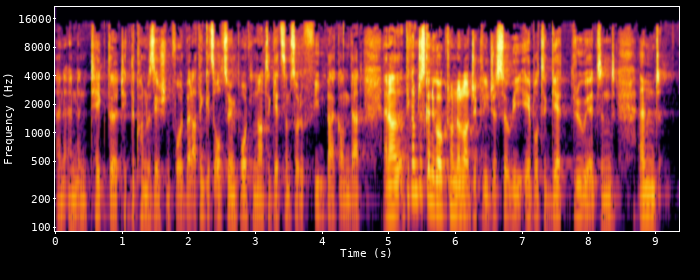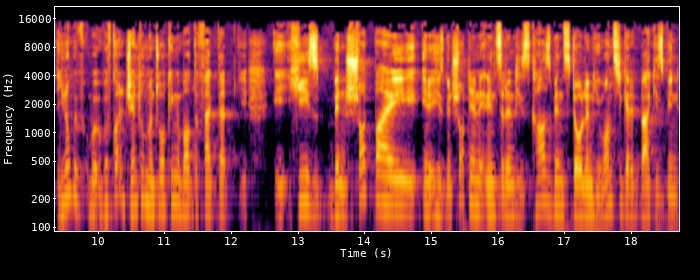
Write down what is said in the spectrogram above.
and, and, and take the take the conversation forward. But I think it's also important now to get some sort of feedback on that. And I think I'm just going to go chronologically, just so we're able to get through it. And and you know, we've, we've got a gentleman talking about the fact that he's been shot by, he's been shot in an incident, his car's been stolen, he wants to get it back, he's been,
